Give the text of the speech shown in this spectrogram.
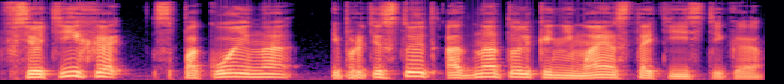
Все тихо, спокойно, и протестует одна только немая статистика.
